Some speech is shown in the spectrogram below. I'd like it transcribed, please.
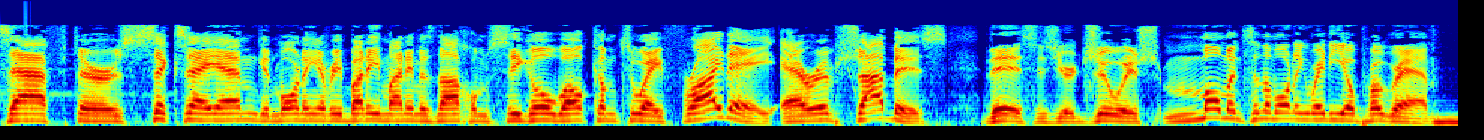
It's after 6 a.m. Good morning, everybody. My name is Nachum Segal. Welcome to a Friday, Erev Shabbos. This is your Jewish Moments in the Morning radio program.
